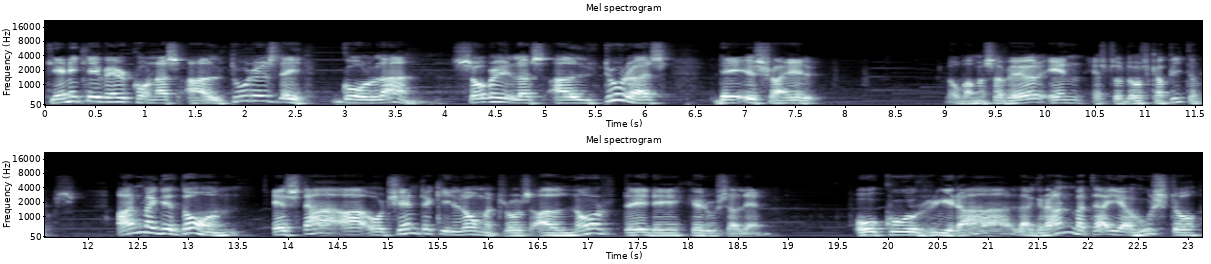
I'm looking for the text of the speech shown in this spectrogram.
tiene que ver con las alturas de Golán, sobre las alturas de Israel. Lo vamos a ver en estos dos capítulos. Armagedón está a 80 kilómetros al norte de Jerusalén. Ocurrirá la gran batalla justo,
